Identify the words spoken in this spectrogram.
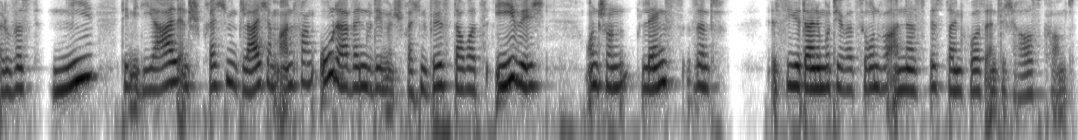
Weil du wirst nie dem Ideal entsprechen, gleich am Anfang. Oder wenn du dem entsprechen willst, dauert es ewig und schon längst sind, ist die, deine Motivation woanders, bis dein Kurs endlich rauskommt.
